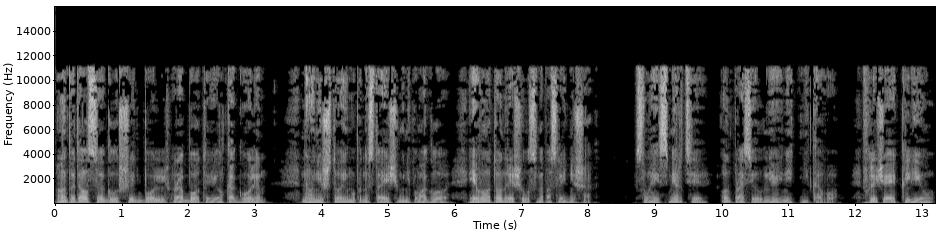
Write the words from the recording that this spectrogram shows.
Он пытался глушить боль работой и алкоголем, но ничто ему по-настоящему не помогло, и вот он решился на последний шаг. С моей смерти он просил не винить никого, включая Клио,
